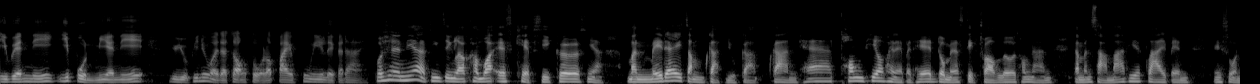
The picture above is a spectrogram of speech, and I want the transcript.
อีเวนต์นี้ญี่ปุ่นมีอันนี้ อยู่ๆพี่นิวอาจจะจองตั๋วแล้วไปพรุ่งนี้เลยก็ได้ เพราะฉะนั้นเนี่ยจริง ๆ แล้วคำว่า escape seekers เนี่ยมันไม่ได้จำกัดอยู่กับการแค่ท่องเที่ยวภายในประเทศ domestic traveler เท่านั้น แต่มันสามารถที่จะกลายเป็นในส่วน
